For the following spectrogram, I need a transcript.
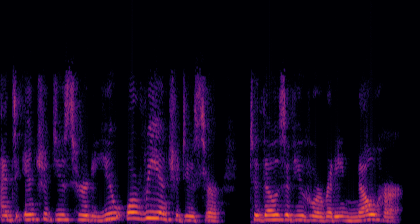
and to introduce her to you or reintroduce her to those of you who already know her.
